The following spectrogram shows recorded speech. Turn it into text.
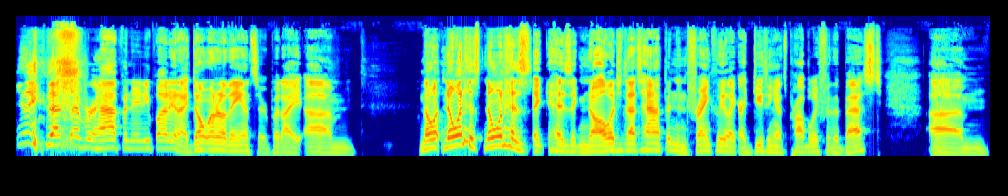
You think that's ever happened to anybody? And I don't want to know the answer, but I um no one no one has no one has has acknowledged that's happened, and frankly, like I do think that's probably for the best. Um,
